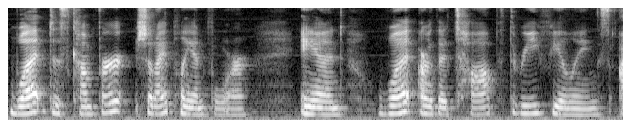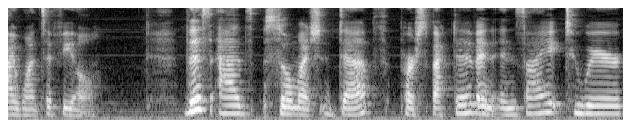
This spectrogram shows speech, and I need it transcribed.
what discomfort should I plan for, and what are the top three feelings I want to feel. This adds so much depth, perspective, and insight to where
